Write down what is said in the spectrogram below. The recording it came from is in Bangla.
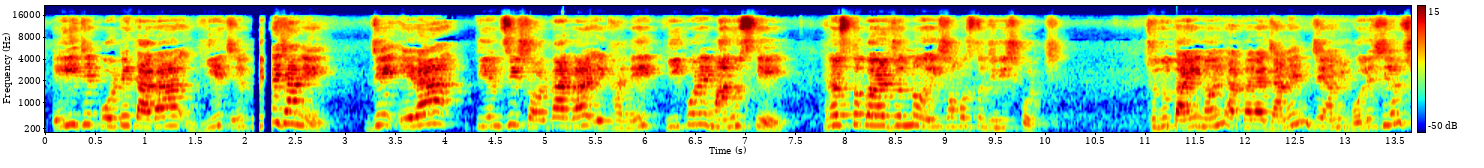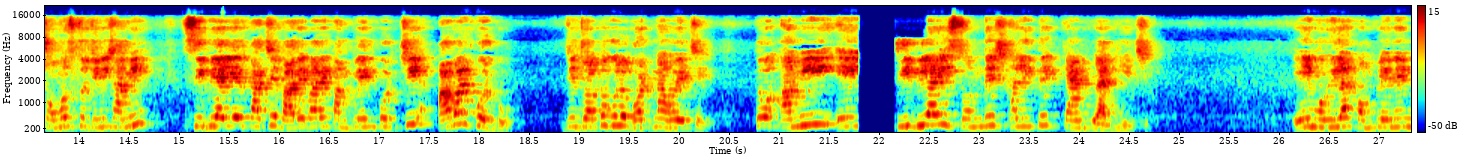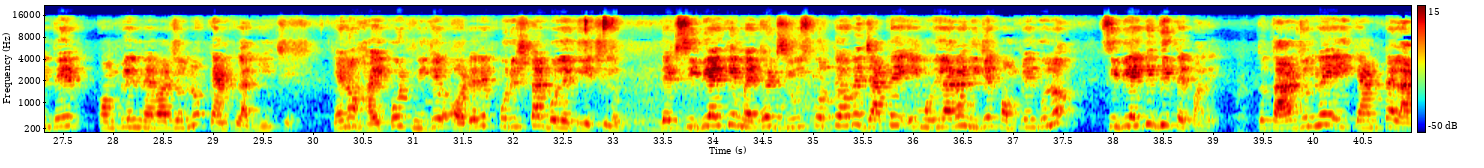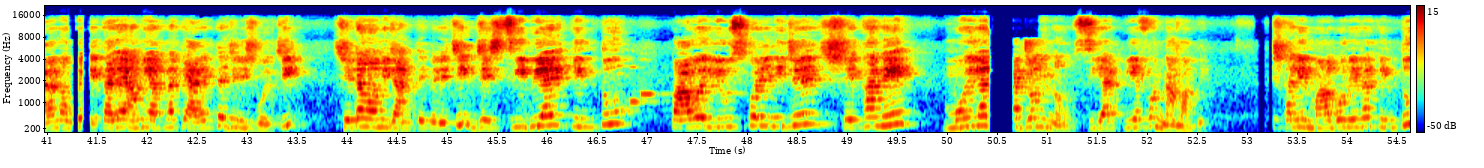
এই যে কোর্টে তারা গিয়েছে জানে যে এরা টিএমসি সরকাররা এখানে কি করে মানুষকে হেনস্থ করার জন্য এই সমস্ত জিনিস করছে। শুধু তাই নয়, আপনারা জানেন যে আমি বলেছিলাম সমস্ত জিনিস আমি সিবিআই এর কাছে বারে বারে কমপ্লেন করছি, আবার করব, যে যতগুলো ঘটনা হয়েছে। তো আমি এই সিবিআই সন্দেশখালিতে ক্যাম্প লাগিয়েছি। এই মহিলা কমপ্লেনেন্টদের কমপ্লেন নেওয়ার জন্য ক্যাম্প লাগিয়েছে। কেন? হাইকোর্ট নিজের অর্ডারে পরিষ্কার বলে দিয়েছিল দ্যাট সিবিআই কে মেথডস ইউজ করতে হবে যাতে এই মহিলারা নিজের কমপ্লেনগুলো সিবিআই কে দিতে পারে। তো তার জন্য এই ক্যাম্পটা লাগানো হয়ে তাহলে আমি আপনাকে আরেকটা জিনিস বলছি, সেটাও আমি জানতে পেরেছি যে সিবিআই কিন্তু পাওয়ার ইউজ করে নিজে, সেখানে মহিলাদের জন্য সিআরপিএফ ও নামাবে। খালির মা বোনেরা কিন্তু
